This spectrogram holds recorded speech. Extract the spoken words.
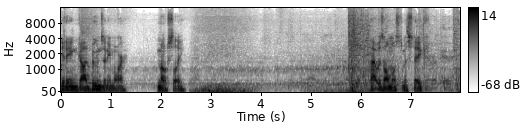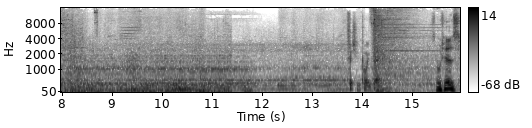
getting God Boons anymore. Mostly. That was almost a mistake. Air up here. Fishing point there. So it is.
